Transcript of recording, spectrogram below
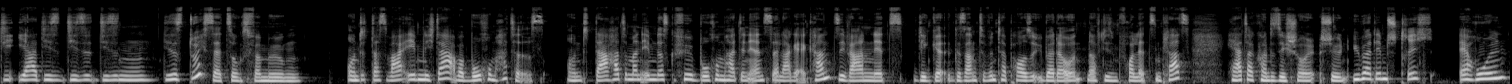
die, ja, diese, diese, diesen, dieses Durchsetzungsvermögen. Und das war eben nicht da, aber Bochum hatte es. Und da hatte man eben das Gefühl, Bochum hat den Ernst der Lage erkannt. Sie waren jetzt die ge gesamte Winterpause über da unten auf diesem vorletzten Platz. Hertha konnte sich schon schön über dem Strich erholen.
